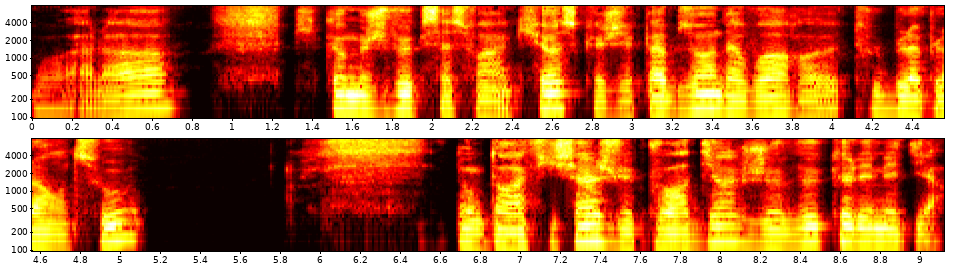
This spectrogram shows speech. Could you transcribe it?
Voilà. Puis comme je veux que ça soit un kiosque, j'ai pas besoin d'avoir euh, tout le blabla en dessous. Donc dans l'affichage, je vais pouvoir dire que je veux que les médias.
